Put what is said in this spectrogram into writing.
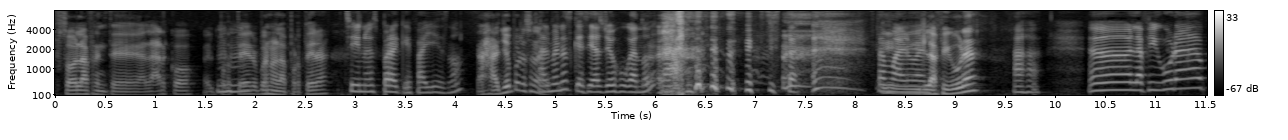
Sola frente al arco, el portero, bueno, la portera. Sí, no es para que falles, ¿no? Ajá, yo por eso. Al menos que seas yo jugando. sí, está, está mal, mal. ¿Y la figura? Ajá. Ah, la figura.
